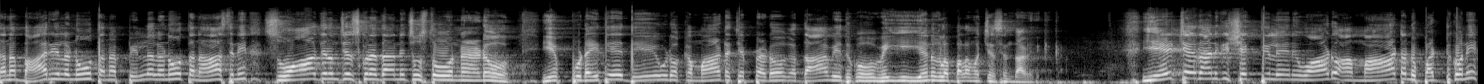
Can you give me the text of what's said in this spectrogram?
తన భార్యలను తన పిల్లలను తన ఆస్తిని స్వాధీనం చేసుకునే దాన్ని చూస్తూ ఉన్నాడు. ఎప్పుడైతే దేవుడు ఒక మాట చెప్పాడో దావీదుకు వెయ్యి ఏనుగుల బలం వచ్చేసింది దావీదికి ఏడ్చేదానికి శక్తి లేనివాడు ఆ మాటను పట్టుకొని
